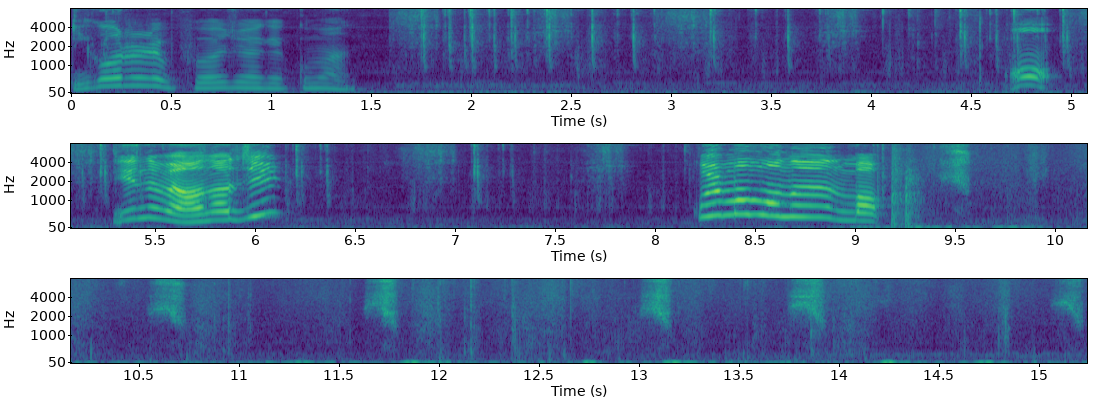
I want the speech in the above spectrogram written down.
이거를 보여줘야겠구만. 어? 얘는 왜 안 하지? 꿀모모는 막 슉, 슉, 슉, 슉, 슉, 슉,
